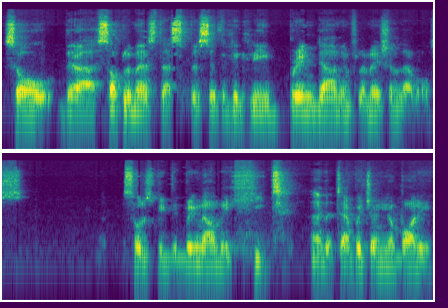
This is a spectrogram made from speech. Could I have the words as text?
So there are supplements that specifically bring down inflammation levels, so to speak. They bring down the heat and the temperature in your body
